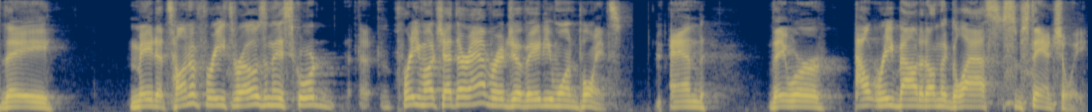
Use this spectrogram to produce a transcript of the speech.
They made a ton of free throws and they scored uh, pretty much at their average of 81 points. And they were out rebounded on the glass substantially.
